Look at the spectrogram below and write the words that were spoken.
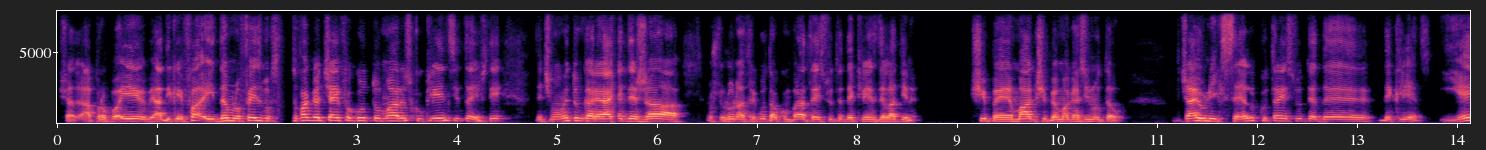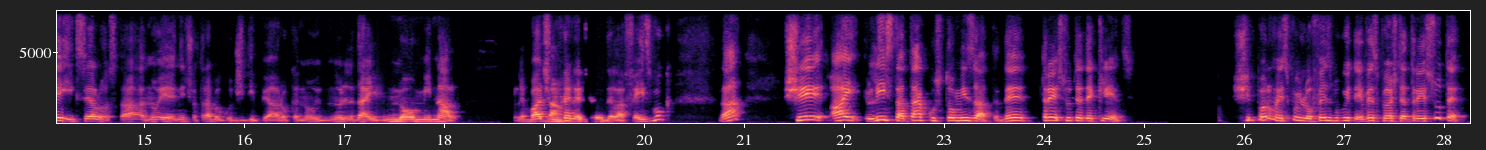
Și apropo, adică îi dăm lui Facebook să facă ce ai făcut tu, Marius, cu clienții tăi, știi? Deci în momentul în care ai deja, nu știu, luna trecută au cumpărat 300 de clienți de la tine și pe mag și pe magazinul tău. Deci ai un Excel cu 300 de, de clienți. E Excel-ul ăsta, nu e nicio treabă cu GDPR-ul, că nu, nu le dai nominal. Le bagi da. în managerul de la Facebook da? și ai lista ta customizată de 300 de clienți. Și pe urmă îi spui lui Facebook, uite, vezi pe ăștia 300?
